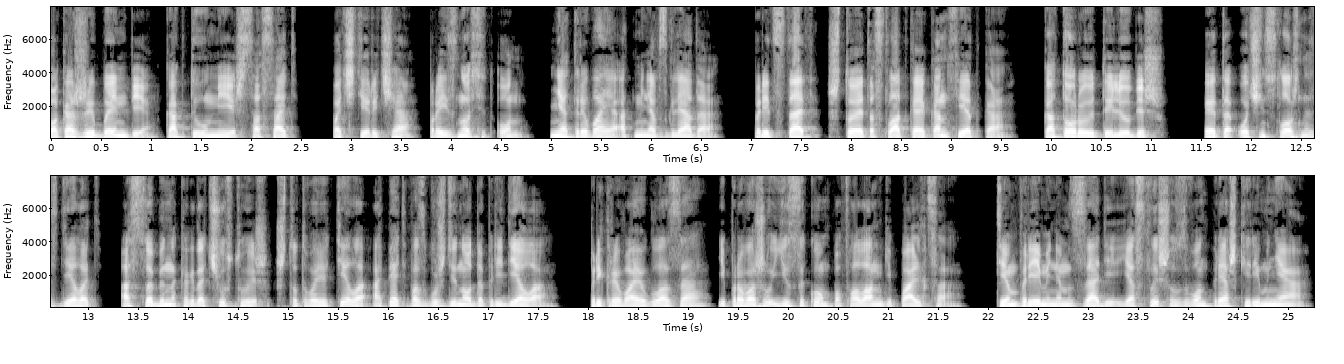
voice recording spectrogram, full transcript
«Покажи, Бэмби, как ты умеешь сосать!» Почти рыча, произносит он, не отрывая от меня взгляда. «Представь, что это сладкая конфетка, которую ты любишь. Это очень сложно сделать, особенно когда чувствуешь, что твое тело опять возбуждено до предела. Прикрываю глаза и провожу языком по фаланге пальца. Тем временем сзади я слышу звон пряжки ремня.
